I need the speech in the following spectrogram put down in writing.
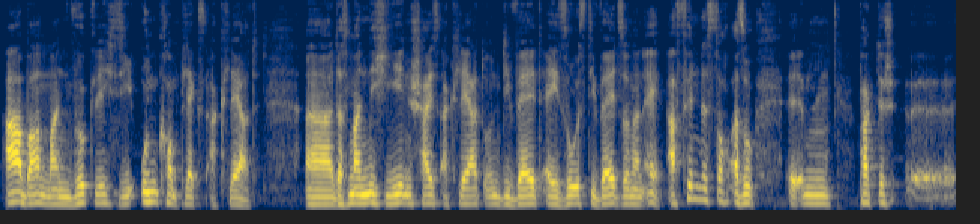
aber man wirklich sie unkomplex erklärt äh, dass man nicht jeden Scheiß erklärt und die Welt, ey, so ist die Welt, sondern ey, erfinde es doch, also ähm, praktisch äh,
